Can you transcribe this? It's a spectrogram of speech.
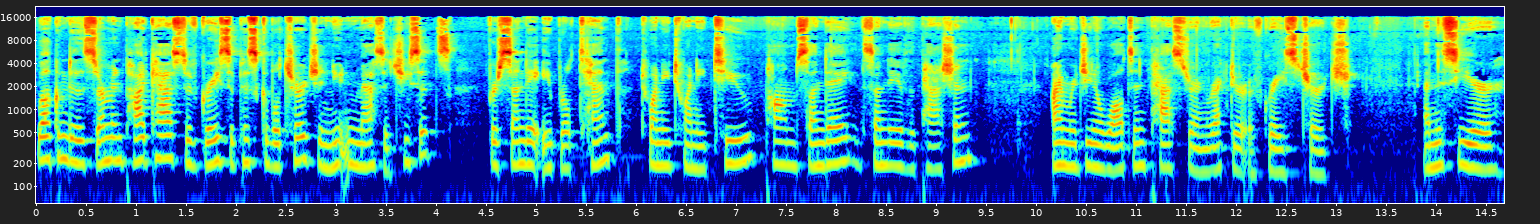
Welcome to the sermon podcast of Grace Episcopal Church in Newton, Massachusetts for Sunday, April 10th, 2022, Palm Sunday, Sunday of the Passion. I'm Regina Walton, pastor and rector of Grace Church. And this year,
